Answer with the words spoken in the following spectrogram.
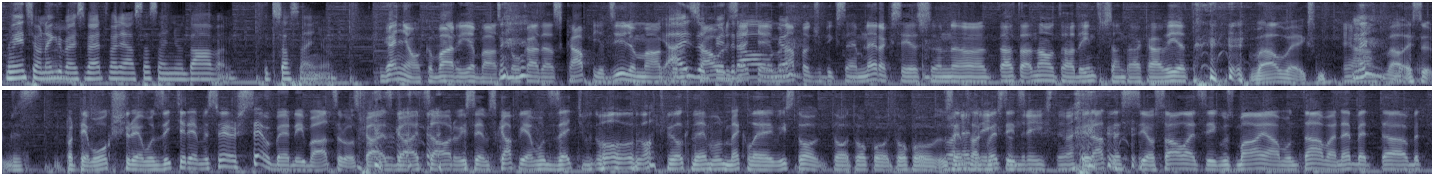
Nu, viens jau negribēs vērt vaļā sasaiņot dāvanu. Ja tu sasaiņo. Gan jau, ka var iebāzt kaut kādā skāpja dziļumā, Jā, kur cauri zeķiem un apakšbiksēm neraksies. Un, tā, tā nav tāda interesantākā vieta. Vēl veiksmi. Jā. Vēl es, es par tiem okšķeriem un ziķeriem es vienkārši sev bērnībā atceros, kā es gāju cauri visiem skapiem un zeķu no, atvilknēm un meklēju visu to, to, to ko, to, ko Ziemassvētku vecītis ir atnesis jau saulēcīgi uz mājām un tā, vai ne? Bet, bet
